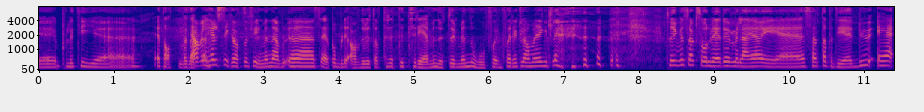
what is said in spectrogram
eh, politietaten, f.eks.? Jeg vil helst ikke at filmen jeg eh, ser på blir avbrutt av 33 minutter med noen form for reklame, egentlig. Trygve Slagsvold Vedum, leder i Senterpartiet. Du er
